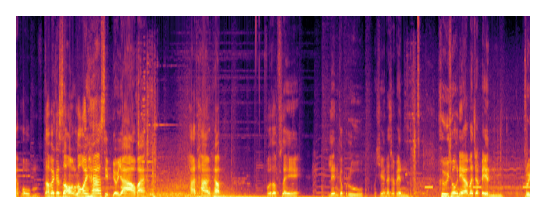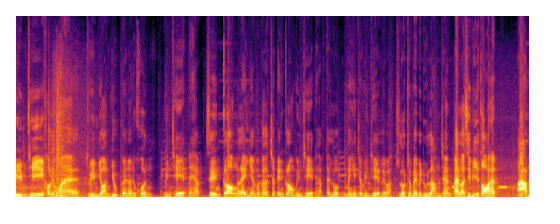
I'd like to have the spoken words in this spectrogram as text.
ครับผม ต่อไปก็ 250 ยาวๆไปท่าทางครับ โฟโต้เพลย์เล่นกับรูปโอเคน่าจะเป็นคือช่วงเนี้ยมันจะเป็นดรีมที่เขาเรียกว่าดรีมย้อนยุคเลยนะทุกคนวินเทจนะครับซึ่งกล้องอะไรอย่างเงี้ยมันก็จะเป็นกล้องวินเทจนะครับแต่รถไม่เห็นจะวินเทจเลยวะรถทำไมไปดูล้ำจัง 800 CP ต่อครับปาม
